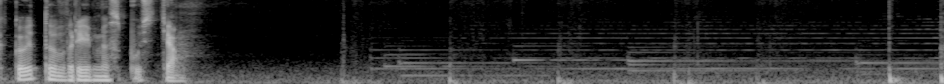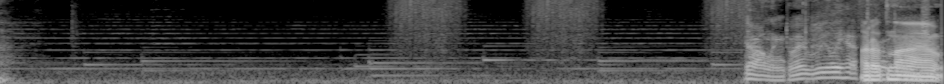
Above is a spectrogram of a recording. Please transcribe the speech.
Какое-то время спустя. Родная,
